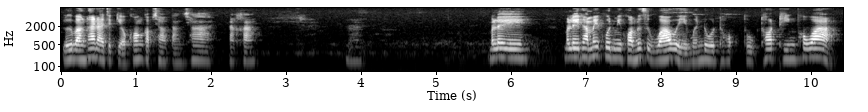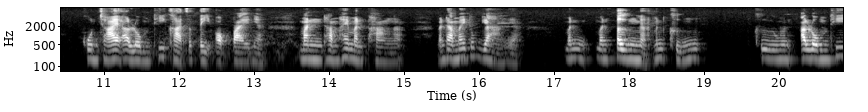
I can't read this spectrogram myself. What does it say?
หรือบางท่านอาจจะเกี่ยวข้องกับชาวต่างชาตินะคะนะมาเลยมาเลยทำให้คุณมีความรู้สึกว้าเหวเหมือนโดนถูกทอดทิ้ง เพราะว่าคุณใช้อารมณ์ที่ขาดสติออกไปเนี่ย มันทำให้มันพังอะ่ะ มันทำให้ทุกอย่างเนี่ย มันมันตึงอะ่ะ มันขึงคือมันอารมณ์ที่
